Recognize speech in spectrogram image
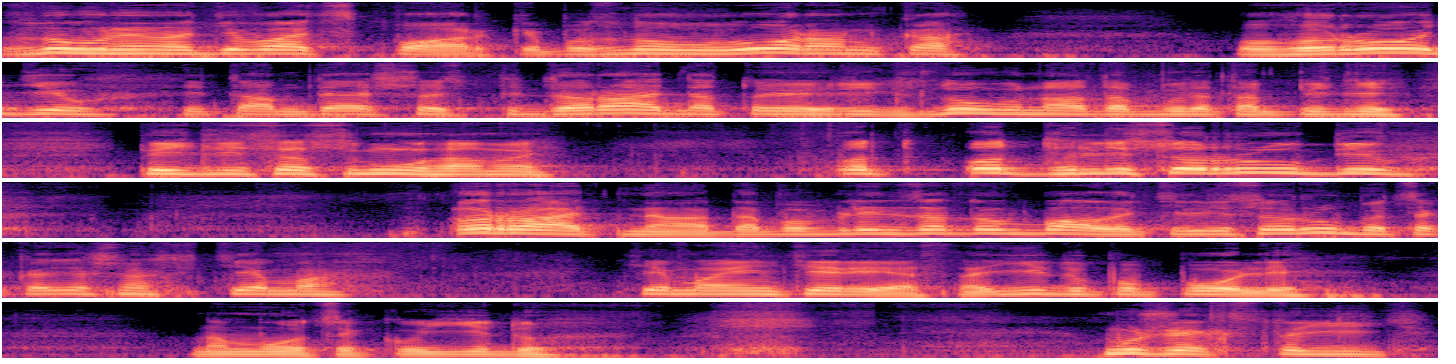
знову не надівати спарки, бо знову оранка, огородів і там десь щось підорати на той рік. Знову треба буде там під, під лісосмугами. От, от лісорубів орати треба, бо, блін, задовбали ті лісоруби. Це, звісно, тема, тема інтересна. Їду по полі на моцику, їду. Мужик стоїть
